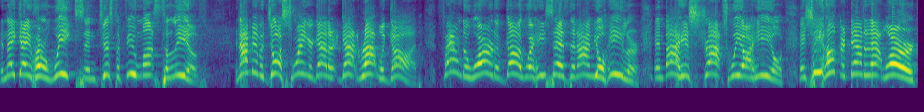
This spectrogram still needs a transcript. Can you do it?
And they gave her weeks and just a few months to live. And I remember Joyce Swanger got, got right with God found the word of God where He says that I'm your healer, and by His stripes we are healed. And she hunkered down to that word,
